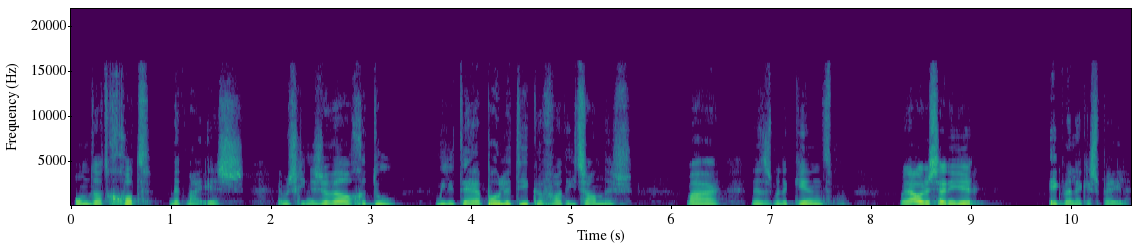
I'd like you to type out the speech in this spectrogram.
omdat God met mij is. En misschien is er wel gedoe militair, politiek of wat iets anders. Maar net als met een kind, mijn ouders zijn hier, ik ben lekker spelen.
